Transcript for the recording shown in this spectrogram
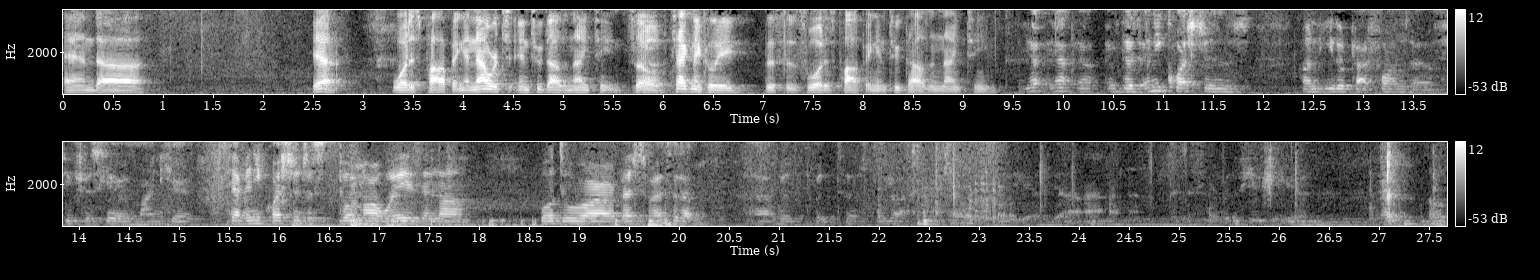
And uh, yeah, what is popping? And now we're t- in 2019. So Yeah. technically, this is what is popping in 2019. Yeah, yeah, yeah. If there's any questions on either platforms, uh, Future's here mine here. If you have any questions, just throw them our ways and uh, we'll do our best to answer them. Uh, with, with, uh, what we got? Okay, let's see here. Yeah, uh, let's see with the future here. Oh.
